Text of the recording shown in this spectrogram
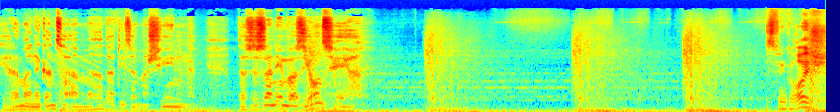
Die haben eine ganze Armada dieser Maschinen. Das ist ein Invasionsheer. Was für ein Geräusch?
